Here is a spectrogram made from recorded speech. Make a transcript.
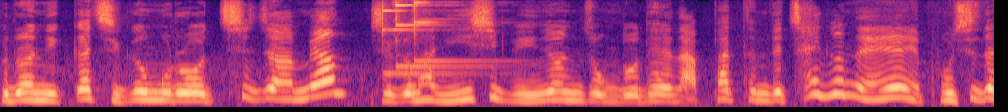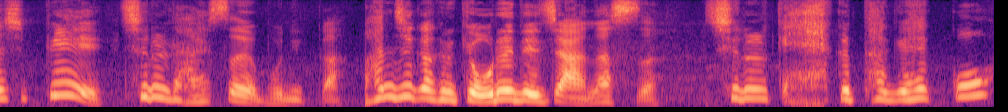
그러니까 지금으로 치자면 지금 한 22년 정도 된 아파트인데 최근에 보시다시피 칠을 다 했어요, 보니까. 한지가 그렇게 오래되지 않았어. 칠을 깨끗하게 했고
